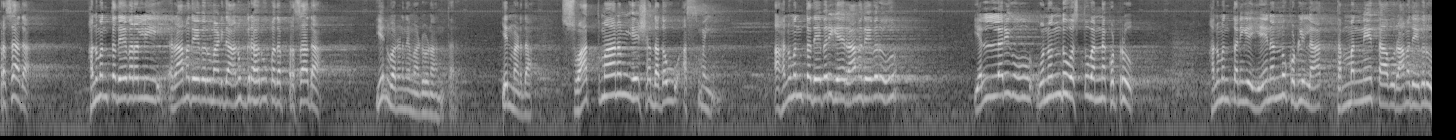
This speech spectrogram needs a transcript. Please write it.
ಪ್ರಸಾದ ಹನುಮಂತ ದೇವರಲ್ಲಿ ರಾಮದೇವರು ಮಾಡಿದ ಅನುಗ್ರಹ ರೂಪದ ಪ್ರಸಾದ. ಏನು ವರ್ಣನೆ ಮಾಡೋಣ ಅಂತಾರೆ? ಏನು ಮಾಡ್ದ? ಸ್ವಾತ್ಮಾನಂ ಏಷ ದದೌ ಅಸ್ಮೈ. ಆ ಹನುಮಂತ ದೇವರಿಗೆ ರಾಮದೇವರು ಎಲ್ಲರಿಗೂ ಒಂದೊಂದು ವಸ್ತುವನ್ನು ಕೊಟ್ಟರು ಹನುಮಂತನಿಗೆ ಏನನ್ನೂ ಕೊಡಲಿಲ್ಲ, ತಮ್ಮನ್ನೇ ತಾವು ರಾಮದೇವರು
